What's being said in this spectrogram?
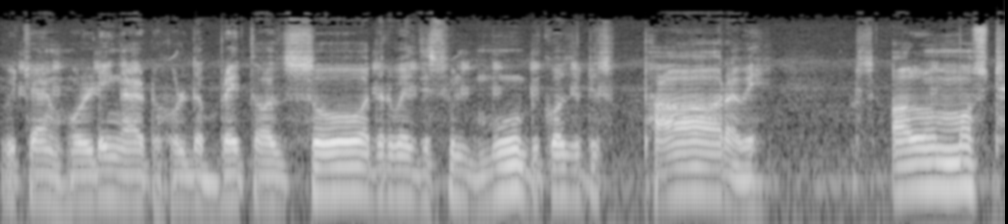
which I am holding I have to hold the breath also otherwise this will move because it is far away. It's almost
